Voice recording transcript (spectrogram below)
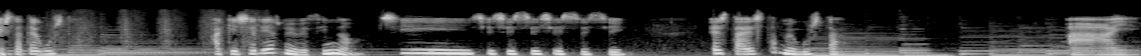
¿Esta te gusta? Aquí serías mi vecino. Sí, sí, sí, sí, sí, sí, sí. Esta, esta me gusta. Ay,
